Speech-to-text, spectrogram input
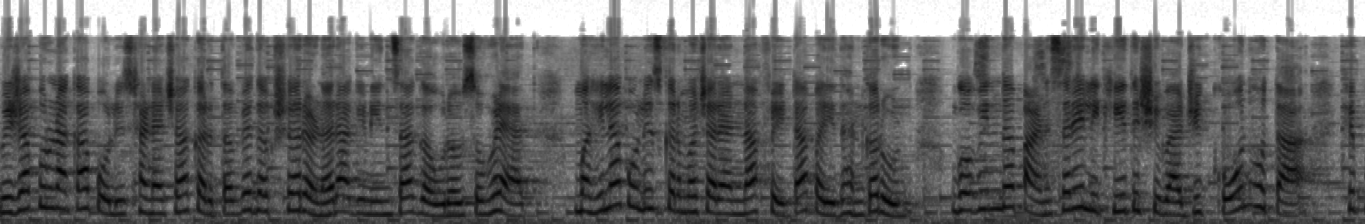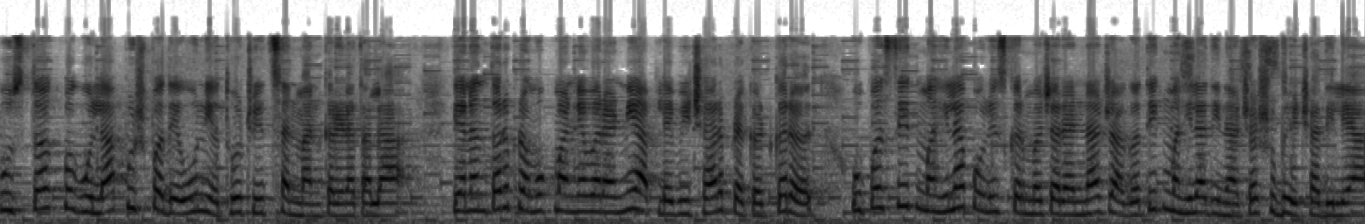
विजापूर नाका पोलीस ठाण्याच्या कर्तव्यदक्ष रणरागिणींचा गौरव सोहळ्यात महिला पोलीस कर्मचाऱ्यांना फेटा परिधान करून गोविंद पानसरे लिखित शिवाजी कोण होता हे पुस्तक व गुलाब पुष्प देऊन यथोचित सन्मान करण्यात आला. यानंतर प्रमुख मान्यवरांनी आपले विचार प्रकट करत उपस्थित महिला पोलीस कर्मचाऱ्यांना जागतिक महिला दिनाच्या शुभेच्छा दिल्या.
